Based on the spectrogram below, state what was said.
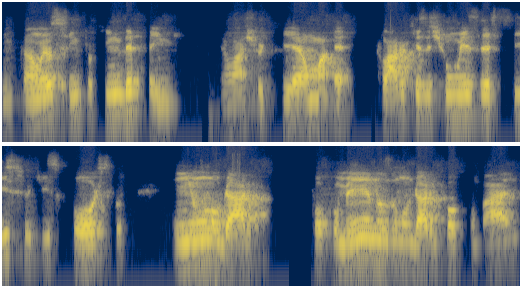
Então, eu sinto que independe. Eu acho que é uma, é, Claro que existe um exercício de esforço em um lugar um pouco menos, um lugar um pouco mais,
